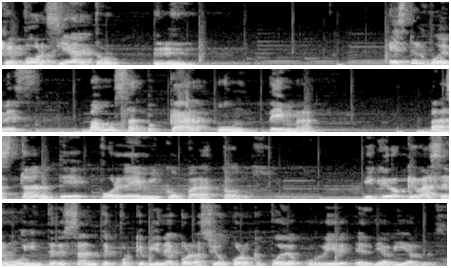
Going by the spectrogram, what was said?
Que por cierto, este jueves vamos a tocar un tema bastante polémico para todos. Y creo que va a ser muy interesante porque viene a colación con lo que puede ocurrir el día viernes.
